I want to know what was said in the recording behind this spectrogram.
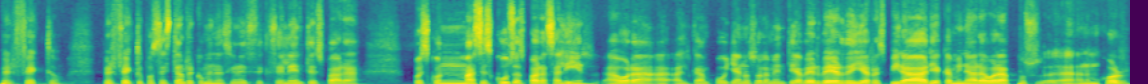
Perfecto, perfecto. Pues ahí están recomendaciones excelentes para pues con más excusas para salir ahora al campo, ya no solamente a ver verde y a respirar y a caminar, ahora pues a, lo mejor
